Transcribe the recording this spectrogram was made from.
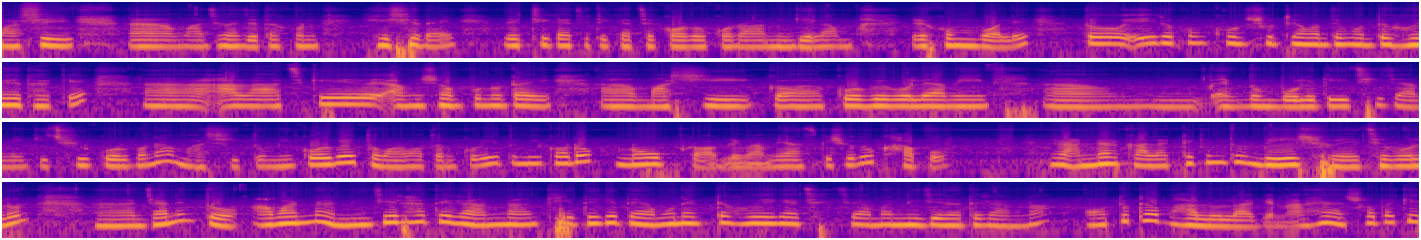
মাসি মাঝে মাঝে তখন হেসে দেয় যে, ঠিক আছে ঠিক আছে, করো করো, আমি গেলাম। এরকম বলে। তো এইরকম খুনসুটি আমাদের মধ্যে হয়ে থাকে। আর আজকে আমি সম্পূর্ণটাই মাসি করবে বলে আমি, একদম বলে দিয়েছি যে আমি কিছুই করব না, মাসি তুমি করবে, তোমার মতন করে তুমি করো নো প্রবলেম আমি আজকে শুধু খাব। রান্নার কালারটা কিন্তু বেশ হয়েছে, বলুন। জানেন তো, আমার না নিজের হাতে রান্না খেতে খেতে এমন একটা হয়ে গেছে যে আমার নিজের হাতে রান্না অতটা ভালো লাগে না। হ্যাঁ সবাইকে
